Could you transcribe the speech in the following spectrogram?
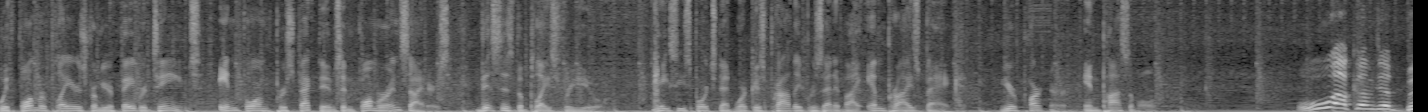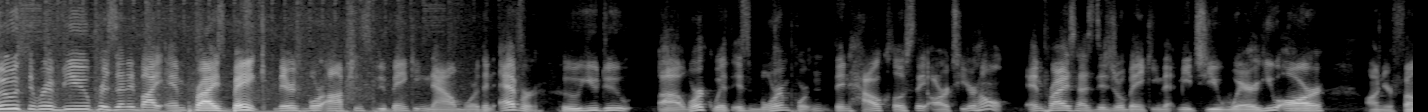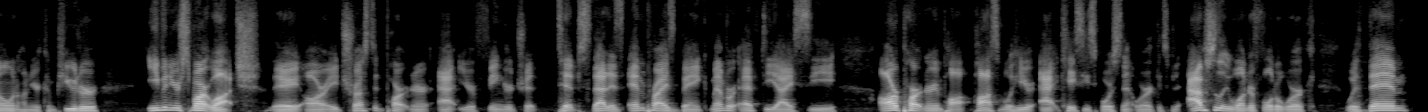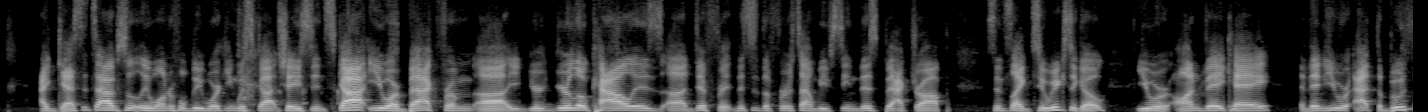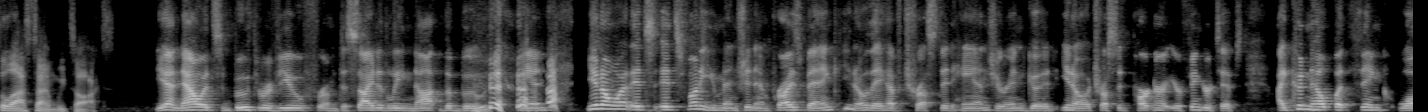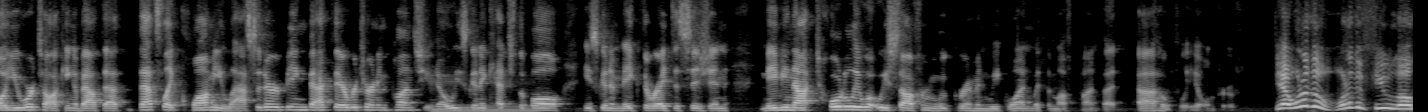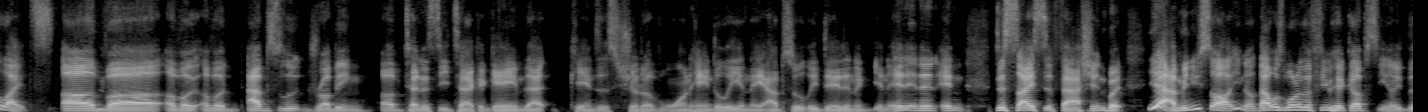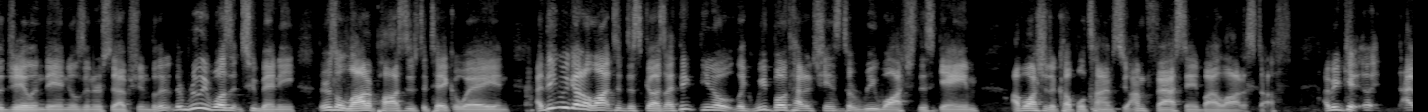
With former players from your favorite teams, informed perspectives, and former insiders, this is the place for you. KC Sports Network is proudly presented by Emprise Bank, your partner in possible. Welcome to Booth Review presented by Emprise Bank. There's more options to do banking now more than ever. Who you do uh, work with is more important than how close they are to your home. Emprise has digital banking that meets you where you are on your phone, on your computer, even your smartwatch. They are a trusted partner at your fingertips. That is Emprise Bank, member FDIC, our partner in po- possible here at KC Sports Network. It's been absolutely wonderful to work with them. I guess it's absolutely wonderful to be working with Scott Chasen. Scott, you are back from uh, your your locale is uh, different. This is the first time we've seen this backdrop since like two weeks ago. You were on vacay, and then you were at the booth the last time we talked. Yeah, now it's booth review from decidedly not the booth. and you know what? It's it's funny you mentioned Emprise Bank. You know, they have trusted hands. You're in good, you know, a trusted partner at your fingertips. I couldn't help but think while you were talking about that, that's like Kwamie Lassiter being back there returning punts. You know, he's going to catch the ball. He's going to make the right decision. Maybe not totally what we saw from Luke Grimm in week one with the muff punt, but uh, hopefully he'll improve. Yeah, one of the one of the few lowlights of uh of a of an absolute drubbing of Tennessee Tech, a game that Kansas should have won handily, and they absolutely did in a in in, in, in decisive fashion. But yeah, I mean, you saw, you know, that was one of the few hiccups. You know, the Jalon Daniels interception, but there, there really wasn't too many. There's a lot of positives to take away, and I think we got a lot to discuss. I think you know, like we've both had a chance to rewatch this game. I've watched it a couple times too. I'm fascinated by a lot of stuff. I mean,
